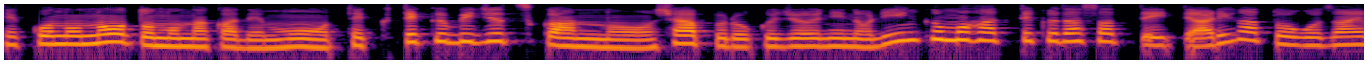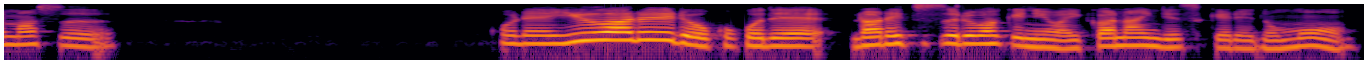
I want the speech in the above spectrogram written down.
で、このノートの中でも、テクテク美術館のシャープ62のリンクも貼ってくださっていてありがとうございます。これ URL をここで羅列するわけにはいかないんですけれども、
